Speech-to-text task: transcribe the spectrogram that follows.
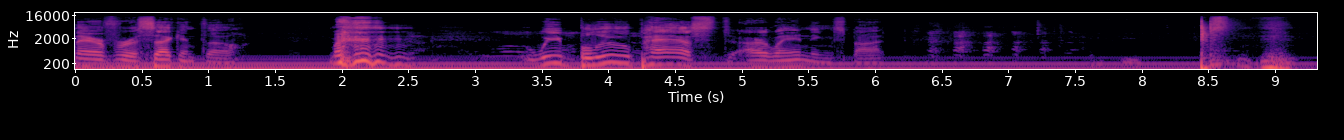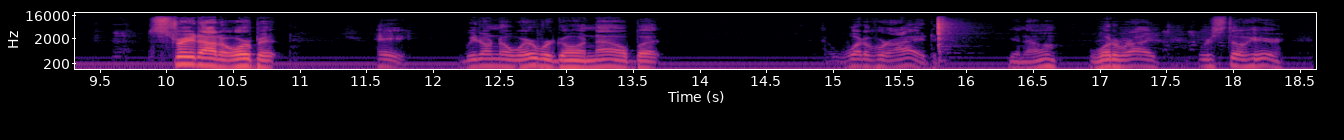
There for a second, though. we blew past our landing spot. Straight out of orbit. Hey, we don't know where we're going now, but what a ride. You know? What a ride. We're still here.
